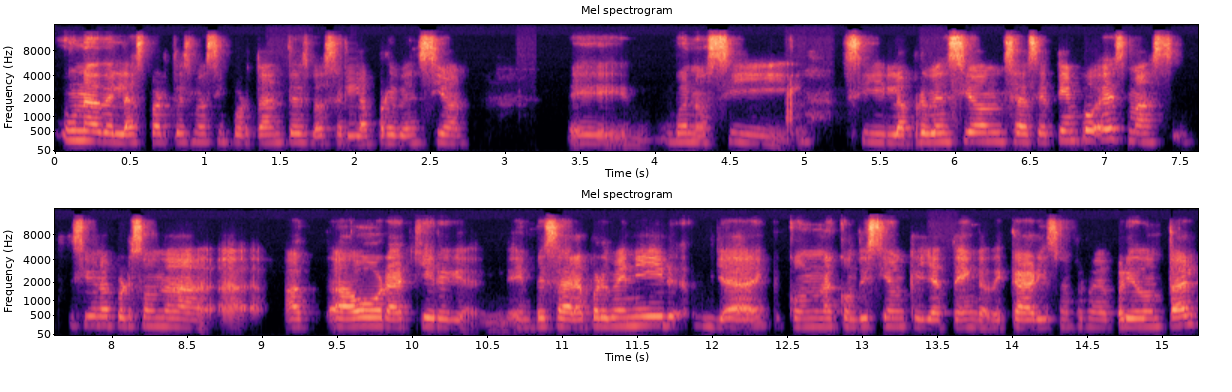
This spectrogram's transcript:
una de las partes más importantes va a ser la prevención. Eh, bueno, si, si, la prevención se hace a tiempo, es más, si una persona ahora quiere empezar a prevenir ya con una condición que ya tenga de caries o enfermedad periodontal,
